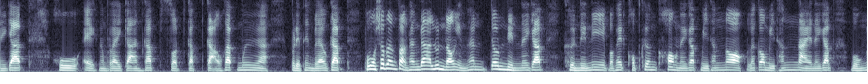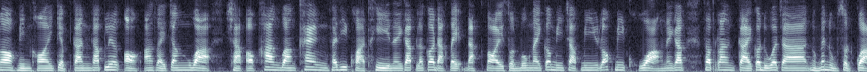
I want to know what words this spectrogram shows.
นะครับคู่เอกนำรายการครับสดกับเก่าครับเมื่อ เปรียบเทียบไปแล้วครับผมชอบเรื่องฝั่งทางด้านรุ่นน้องอย่างท่านเจ้านินนะครับคือนินนี่ประเภทครบเครื่องข้องนะครับมีทั้งนอกแล้วก็มีทั้งในนะครับวงนอกนินคอยเก็บกันครับเลือกออกอาศัยจังหวะ ฉากออกข้างวางแข้งซ้ายทีขวาทีนะครับ แล้วก็ดักเตะดักต่อยส่วนวงในก็มีจับมีล็อกมีขวางนะครับสภาพร่างกายก็ดูว่าจะหนุ่มแน่นหนุ่มสดกว่า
